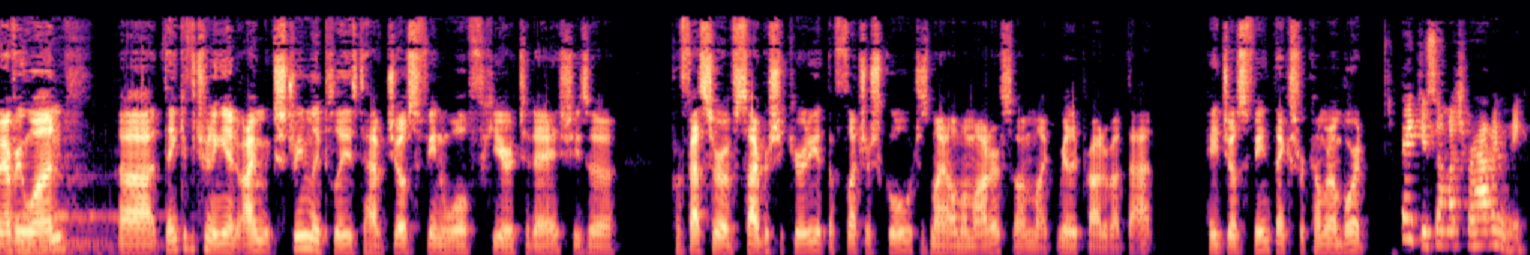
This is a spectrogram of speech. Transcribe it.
everyone. Uh, thank you for tuning in. I'm extremely pleased to have Josephine Wolff here today. She's a professor of cybersecurity at the Fletcher School, which is my alma mater. So I'm like really proud about that. Hey, Josephine, thanks for coming on board. Thank you so much for having me.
